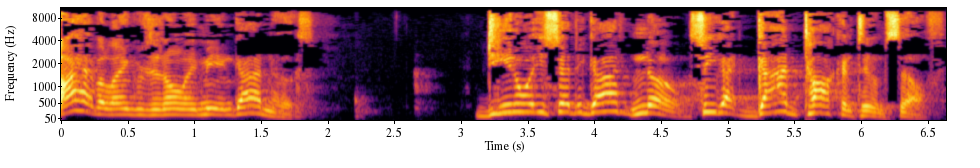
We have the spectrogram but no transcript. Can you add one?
I have a language that only me and God knows. Do you know what you said to God? No. So you got God talking to himself.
